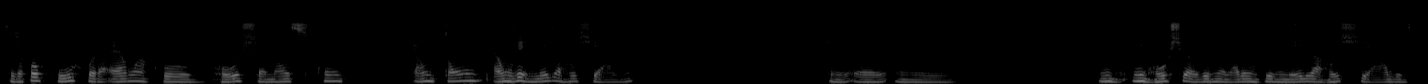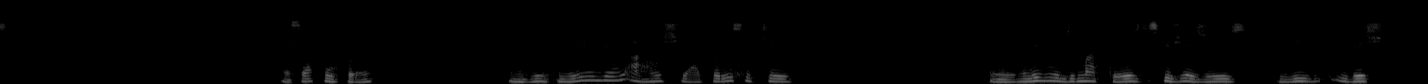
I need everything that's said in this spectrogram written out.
Ou seja, a cor púrpura é uma cor roxa, mas com é um tom, é um vermelho arroxeado. Né? É, é, é um, um, roxo avermelhado, um vermelho arroxeado. Essa é a púrpura. Né? Um vermelho arroxeado. Por isso que eh, no livro de Mateus diz que Jesus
